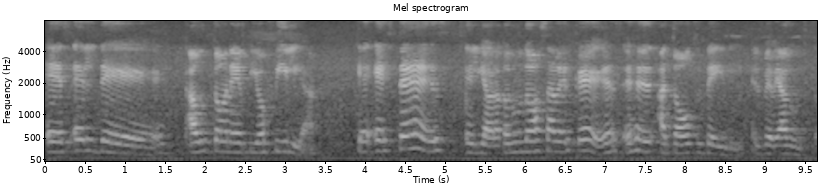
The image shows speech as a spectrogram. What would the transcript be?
es el de autonepiofilia. Que este es, el y ahora todo el mundo va a saber qué es, es el adult baby, el bebé adulto.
